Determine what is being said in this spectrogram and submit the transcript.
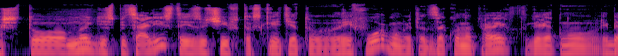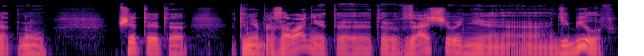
что многие специалисты, изучив, так сказать, эту реформу, этот законопроект, говорят, ну, ребят, ну, вообще-то это, это не образование, это, это взращивание э, дебилов.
